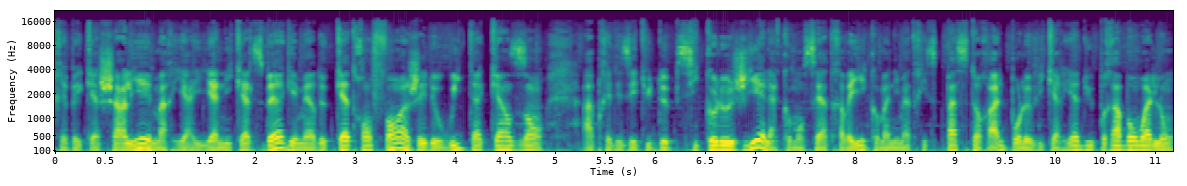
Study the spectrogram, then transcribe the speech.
Rebecca Charlier est mariée à Yannick Alsberg et mère de quatre enfants âgés de 8 à 15 ans. Après des études de psychologie, elle a commencé à travailler comme animatrice pastorale pour le vicariat du Brabant Wallon.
